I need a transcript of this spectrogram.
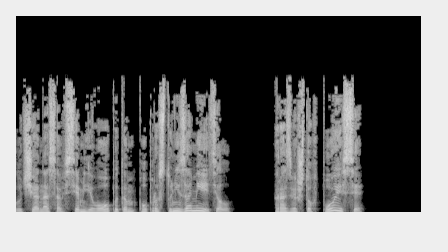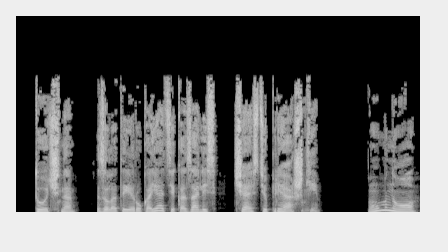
Лучано совсем его опытом попросту не заметил. Разве что в поясе. Точно, золотые рукояти казались частью пряжки. Умно.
